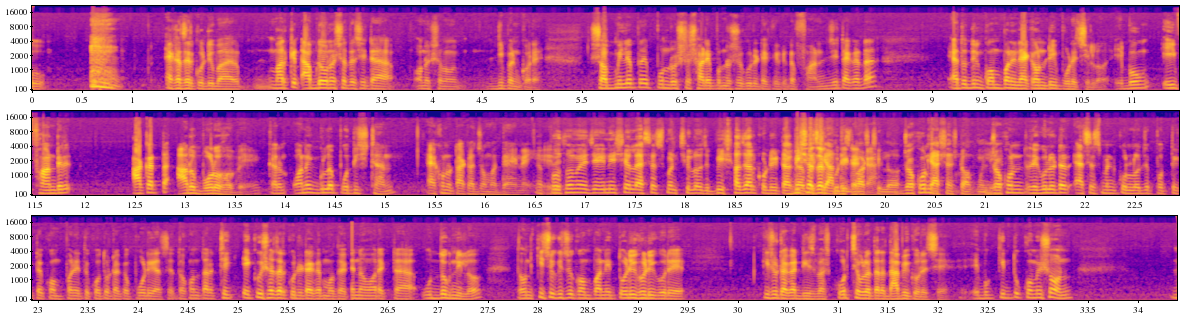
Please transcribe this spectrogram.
এক হাজার কোটি বা মার্কেট আপডাউনের সাথে সেটা অনেক সময় ডিপেন্ড করে। সব মিলে প্রায় পনেরোশো সাড়ে পনেরোশো কোটি টাকার একটা ফান্ড যে টাকাটা এতদিন কোম্পানির অ্যাকাউন্টেই পড়েছিল এবং এই ফান্ডের আকারটা আরও বড় হবে কারণ অনেকগুলো প্রতিষ্ঠান এখনও টাকা জমা দেয় নাই। প্রথমে যে ইনিশিয়াল অ্যাসেসমেন্ট ছিল যে বিশ হাজার কোটি টাকা বিশ হাজার কোটি টাকা ছিল যখন ক্যাশ এন্ড স্টক যখন রেগুলেটর অ্যাসেসমেন্ট করল যে প্রত্যেকটা কোম্পানিতে কত টাকা পড়ে আছে তখন তারা ঠিক একুশ হাজার কোটি টাকার মতো নেওয়ার একটা উদ্যোগ নিল। তখন কিছু কিছু কোম্পানি তড়িঘড়ি করে কিছু টাকা ডিসবাস করছে বলে তারা দাবি করেছে। এবং কিন্তু কমিশন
